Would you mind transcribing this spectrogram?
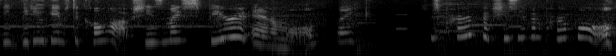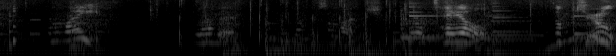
See, video games to co-op. She's my spirit animal. Like, she's perfect. She's even purple and white. Love it. Love her so much. That tail. So cute.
